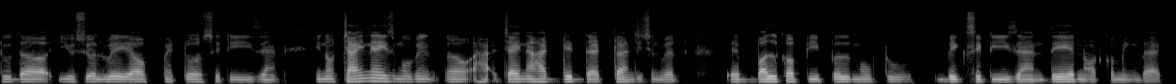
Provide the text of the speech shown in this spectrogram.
to the usual way of metro cities? And you know china is moving uh, china had did that transition where a bulk of people moved to big cities and they are not coming back.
